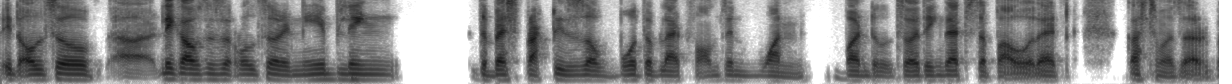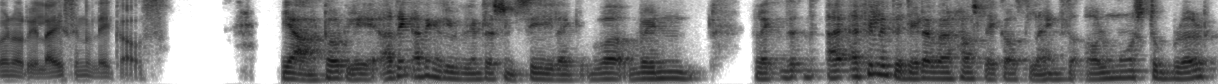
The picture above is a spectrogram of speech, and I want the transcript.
it also lake houses are also enabling the best practices of both the platforms in one bundle. So I think that's the power that customers are going to realize in a lakehouse. Yeah, totally. I think I think it'll be interesting to see like when like the, I feel like the data warehouse lakehouse lines are almost blurred,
